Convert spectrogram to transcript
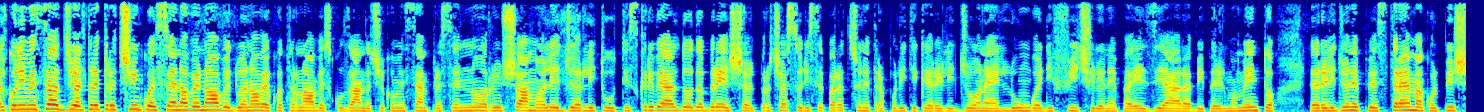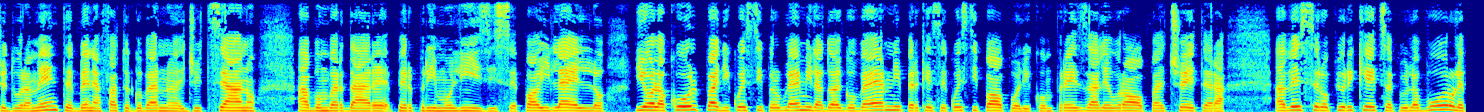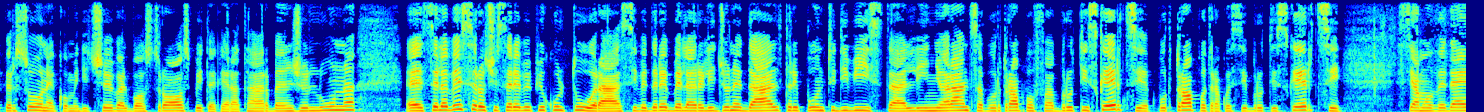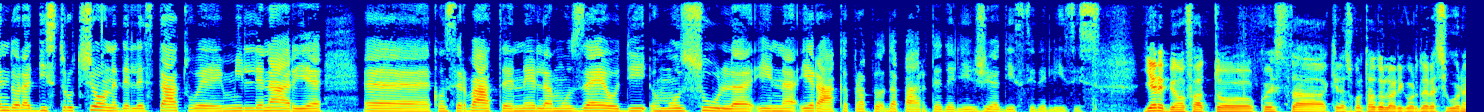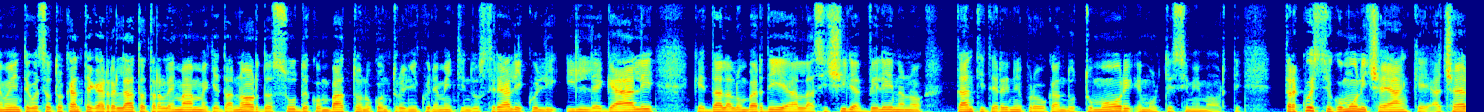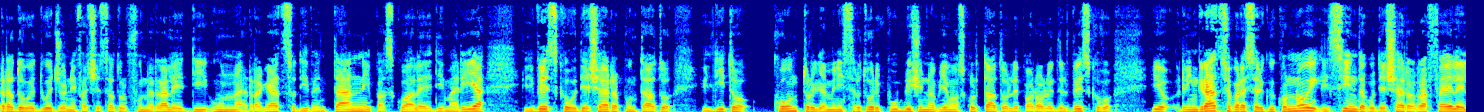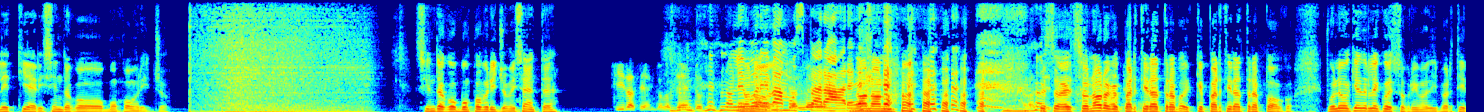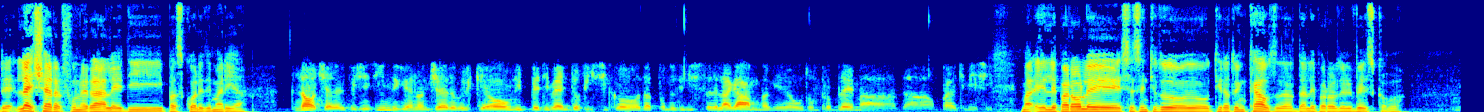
Alcuni messaggi al 335 699 2949, scusandoci come sempre se non riusciamo a leggerli tutti. Scrive Aldo da Brescia, il processo di separazione tra politica e religione è lungo e difficile nei paesi arabi. Per il momento la religione più estrema colpisce duramente, bene ha fatto il governo egiziano a bombardare per primo l'ISIS. E poi Lello, io ho la colpa di questi problemi, la do ai governi perché se questi popoli, compresa l'Europa, eccetera, avessero più ricchezza più lavoro, le persone come diceva il vostro ospite che era Tar Benjeloun, eh, se l'avessero ci sarebbe più cultura, si vedrebbe la religione da altri punti di vista, l'ignoranza purtroppo fa brutti scherzi e purtroppo tra questi brutti scherzi stiamo vedendo la distruzione delle statue millenarie eh, conservate nel museo di Mosul in Iraq proprio da parte degli jihadisti dell'ISIS. Ieri abbiamo fatto questa, chi l'ha ascoltato la ricorderà sicuramente, questa toccante carrellata tra le mamme che da nord a sud combattono contro gli inquinamenti industriali e quelli illegali che dalla Lombardia alla Sicilia avvelenano tanti terreni provocando tumori e moltissimi morti. Tra questi comuni c'è anche Acerra, dove due giorni fa c'è stato il funerale di un ragazzo di 20 anni, Pasquale Di Maria. Il vescovo di Acerra ha puntato il dito contro gli amministratori pubblici. Noi abbiamo ascoltato le parole del vescovo. Io ringrazio per essere qui con noi il sindaco di Acerra, Raffaele Lettieri. Sindaco, buon pomeriggio. Sindaco, buon pomeriggio, mi sente? Sì, la sento, la sento. non le no, volevamo no, sparare. No, no, no. questo è il sonoro che partirà, tra, che partirà, tra, poco. Volevo chiederle questo prima di partire. Lei c'era al funerale di Pasquale De Maria? No, c'era il vice sindaco e non c'ero perché ho un impedimento fisico dal punto di vista della gamba che ho avuto un problema da un paio di mesi. Ma le parole, si è sentito tirato in causa da, dalle parole del vescovo?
